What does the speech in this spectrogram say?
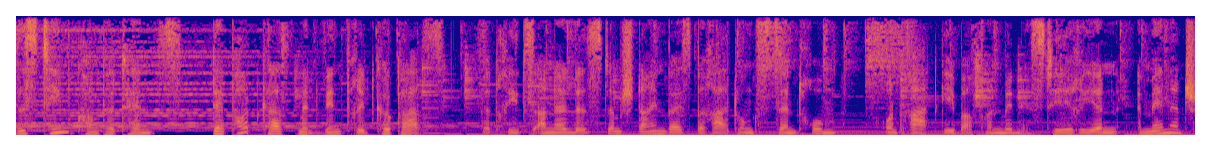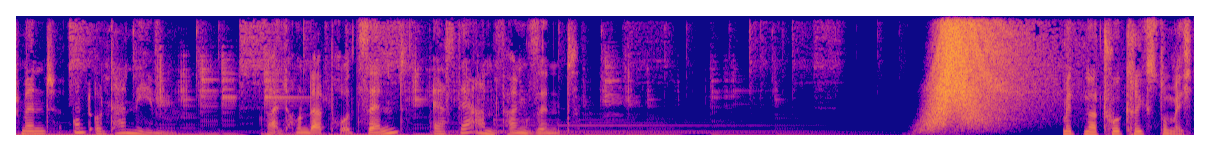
Systemkompetenz, der Podcast mit Winfried Küppers, Vertriebsanalyst im Steinbeiß Beratungszentrum und Ratgeber von Ministerien, Management und Unternehmen. Weil 100 Prozent erst der Anfang sind. Mit Natur kriegst du mich.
